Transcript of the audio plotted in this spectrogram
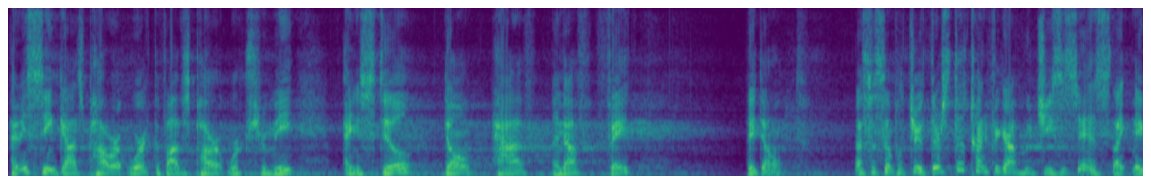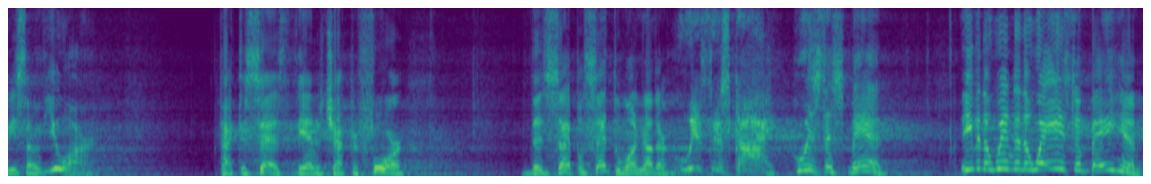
Have you seen God's power at work, the Father's power at work through me, and you still don't have enough faith? They don't. That's the simple truth. They're still trying to figure out who Jesus is, like maybe some of you are. In fact, it says at the end of chapter 4, the disciples said to one another, Who is this guy? Who is this man? Even the wind and the waves obey him.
